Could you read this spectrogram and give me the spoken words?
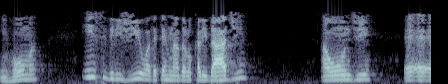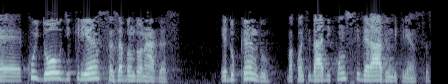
em Roma e se dirigiu a determinada localidade, aonde é, é, é, cuidou de crianças abandonadas, educando uma quantidade considerável de crianças.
